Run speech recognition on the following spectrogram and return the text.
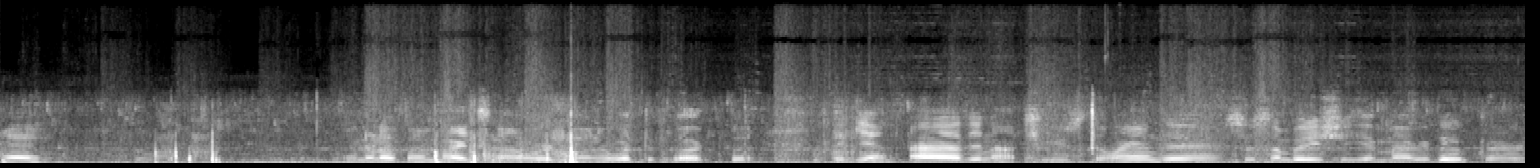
Hey. I don't know if my mic's not working or what the fuck, but again, I did not choose to land there, so my reboot card.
